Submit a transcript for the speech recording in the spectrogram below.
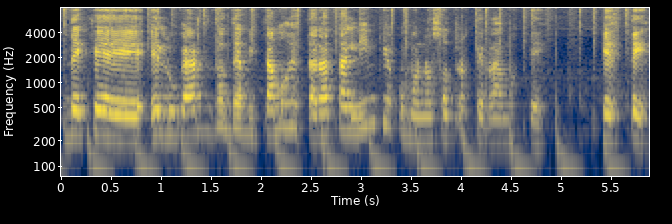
de que el lugar donde habitamos estará tan limpio como nosotros querramos que, que esté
